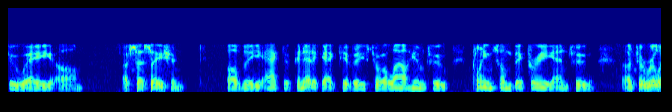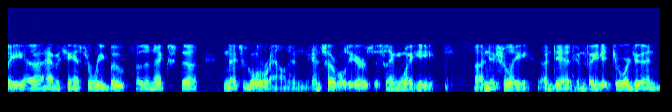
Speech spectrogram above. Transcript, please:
to a, um, a cessation of the active kinetic activities to allow him to claim some victory and to uh, to really uh, have a chance to reboot for the next uh, next go around in, in several years, the same way he initially uh, did, invaded Georgia in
